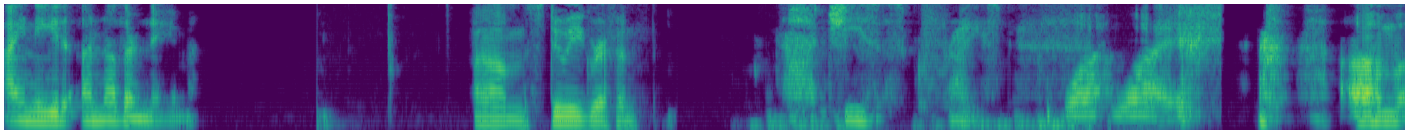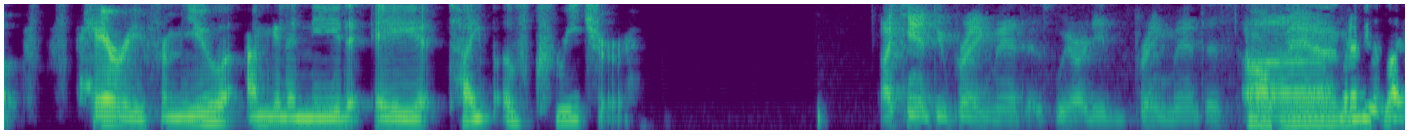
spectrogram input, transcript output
I need another name. Um, Stewie Griffin. Oh, Jesus Christ. Why? Why? Um, Harry, from you, I'm going to need a type of creature. I can't do praying mantis. We already did praying mantis. Oh, Uh, man. Whatever you'd like.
